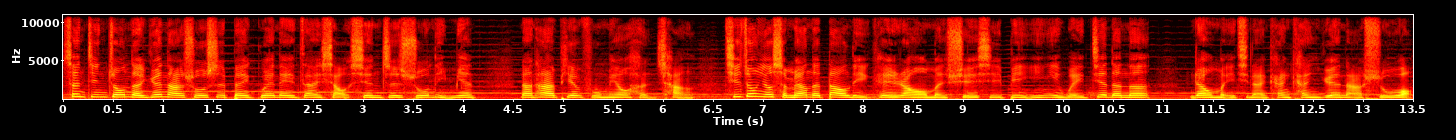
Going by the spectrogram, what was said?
圣经中的约拿书是被归类在小先知书里面，那它的篇幅没有很长。其中有什么样的道理可以让我们学习并引以为戒的呢？让我们一起来看看约拿书哦。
